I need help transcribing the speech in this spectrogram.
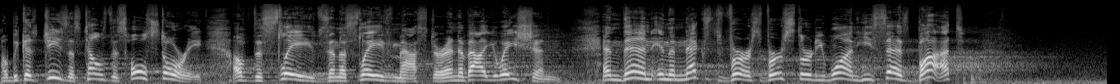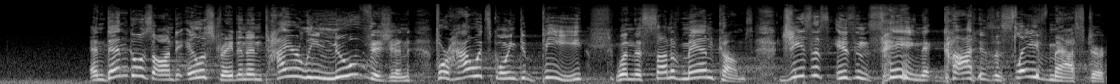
Well, because Jesus tells this whole story of the slaves and the slave master and evaluation. And then in the next verse, verse 31, he says, But, and then goes on to illustrate an entirely new vision for how it's going to be when the Son of Man comes. Jesus isn't saying that God is a slave master,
